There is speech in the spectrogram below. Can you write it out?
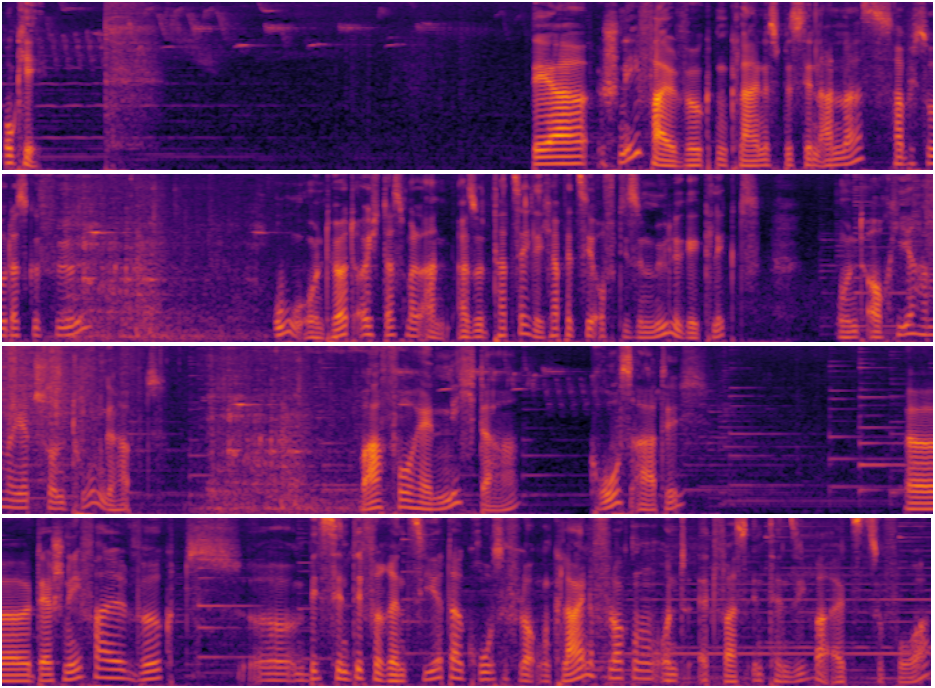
Okay. Der Schneefall wirkt ein kleines bisschen anders, habe ich so das Gefühl. Oh, und hört euch das mal an. Also tatsächlich, ich habe jetzt hier auf diese Mühle geklickt. Und auch hier haben wir jetzt schon Ton gehabt. War vorher nicht da. Großartig. Äh, der Schneefall wirkt äh, ein bisschen differenzierter. Große Flocken, kleine Flocken und etwas intensiver als zuvor.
